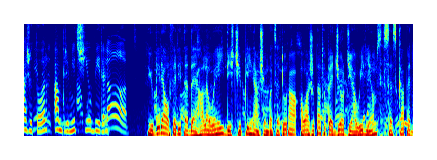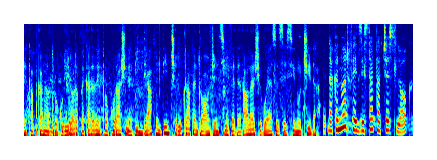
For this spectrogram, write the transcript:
ajutor, am primit și iubire. Iubirea oferită de Holloway, disciplina și învățătura au ajutat-o pe Georgia Williams să scape de capcana drogurilor pe care le procura și le vindea, în timp ce lucra pentru o agenție federală și voia să se sinucidă. Dacă nu ar fi existat acest loc,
